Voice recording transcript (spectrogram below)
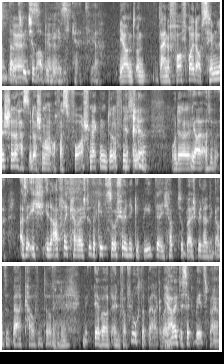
Und dann yes, switchen wir auf yes. in die Ewigkeit. Ja. Ja, und, und deine Vorfreude aufs Himmlische, hast du da schon mal auch was vorschmecken dürfen hier? Oder? Ja, also, also ich in Afrika, weißt du, da gibt es so schöne Gebiete. Ich habe zum Beispiel einen ganzen Berg kaufen dürfen. Mhm. Der war ein verfluchter Berg, aber ja. heute ist er Gebetsberg. Ja.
